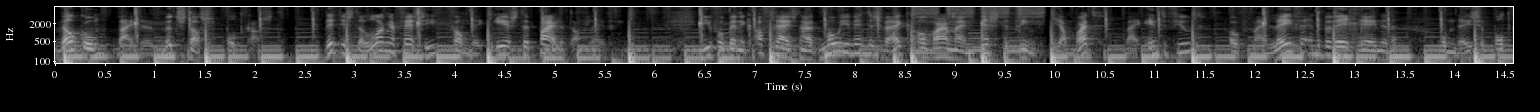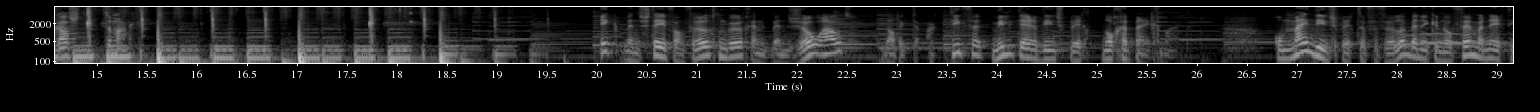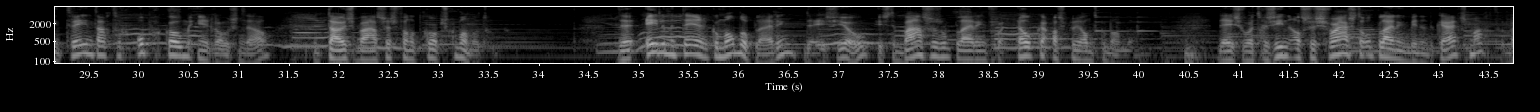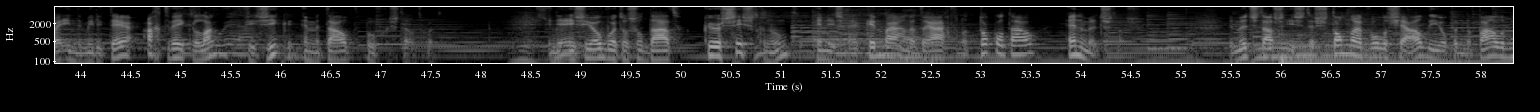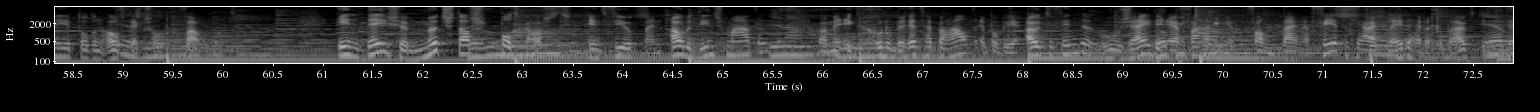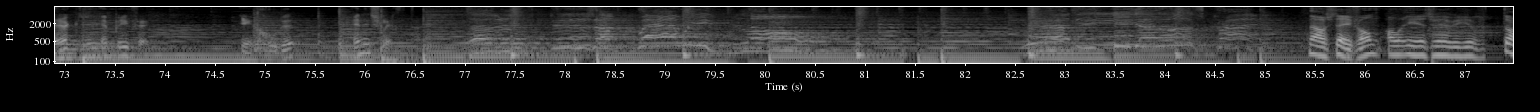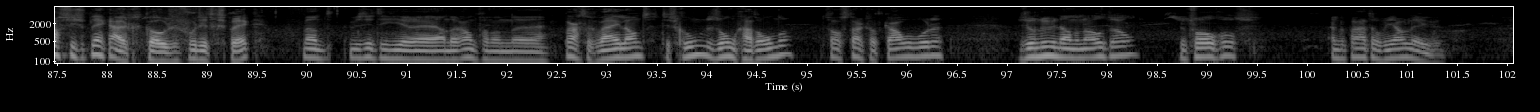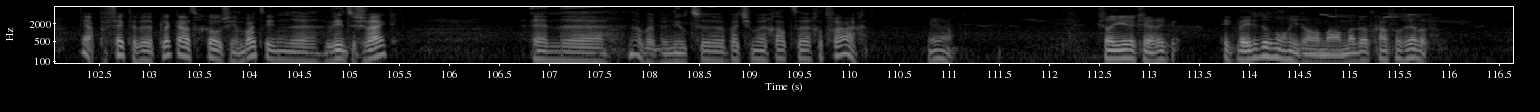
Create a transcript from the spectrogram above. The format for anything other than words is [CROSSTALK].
Welkom bij de Mutstas podcast. Dit is de lange versie van de eerste pilotaflevering. Hiervoor ben ik afgereisd naar het mooie Winterswijk, al waar mijn beste vriend Jan Bart mij interviewt over mijn leven en de beweegredenen om deze podcast te maken. Ik ben Stefan Vreugdenburg en ik ben zo oud dat ik de actieve militaire dienstplicht nog heb meegemaakt. Om mijn dienstplicht te vervullen ben ik in november 1982 opgekomen in Roosendaal, de thuisbasis van het Korps Commandotroep. De elementaire commandoopleiding, de ECO, is de basisopleiding voor elke aspirant commando. Deze wordt gezien als de zwaarste opleiding binnen de krijgsmacht, waarin de militair acht weken lang fysiek en mentaal op de proef gesteld wordt. In de ECO wordt de soldaat cursist genoemd en is herkenbaar aan het dragen van een tokkeltouw en een mutstas. De mutstas is de standaard wollen sjaal die op een bepaalde manier tot een hoofddeksel gevouwen wordt. In deze Mutstas podcast interview ik mijn oude dienstmaten, waarmee ik de groene beret heb behaald en probeer uit te vinden hoe zij de ervaringen van bijna 40 jaar geleden hebben gebruikt in werk en privé. In goede en in slechte tijden. Nou, Stefan, allereerst, we hebben hier een fantastische plek uitgekozen voor dit gesprek. Want we zitten hier eh, aan de rand van een eh, prachtig weiland. Het is groen, de zon gaat onder. Het zal straks wat kouder worden. Zo nu en dan een auto, de vogels. En we praten over jouw leven. Ja, perfect. We hebben een plek uitgekozen in Bart, in eh, Winterswijk. En eh nou, ben benieuwd wat je me gaat, gaat vragen. Ja. Ik zal je eerlijk zeggen, ik, ik weet het ook nog niet allemaal, maar dat gaat vanzelf.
